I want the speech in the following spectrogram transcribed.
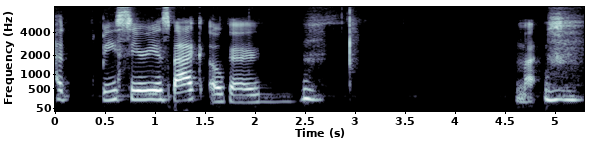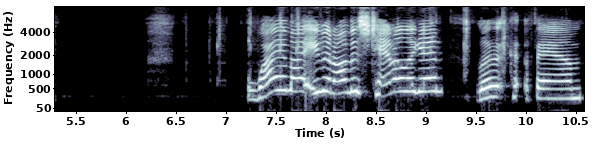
I be serious back? Okay. My- Why am I even on this channel again? Look, fam,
